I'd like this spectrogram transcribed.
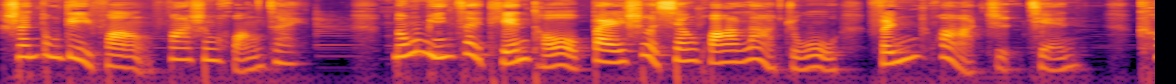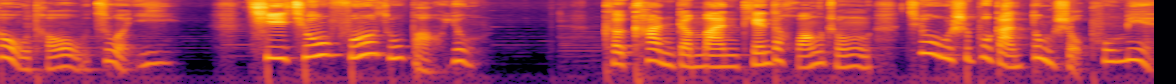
山东地方发生蝗灾，农民在田头摆设香花蜡烛、焚化纸钱，叩头作揖，祈求佛祖保佑。可看着满田的蝗虫，就是不敢动手扑灭。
